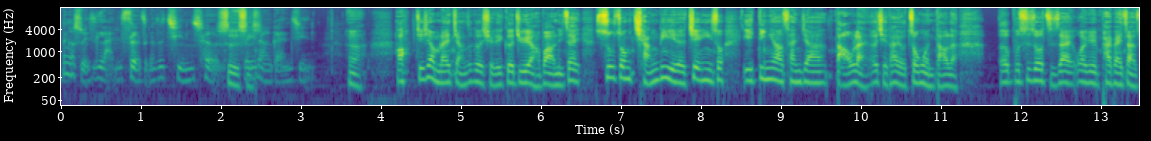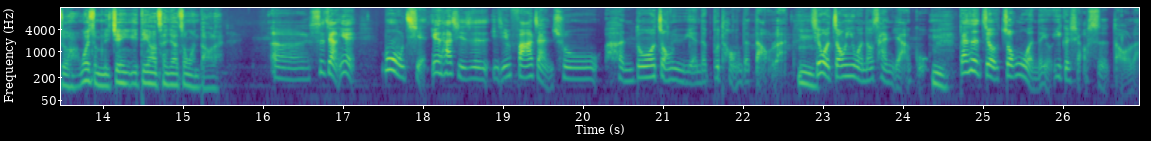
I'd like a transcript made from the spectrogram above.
那个水是蓝色，整个是清澈的，是是非常干净。嗯，好，接下来我们来讲这个雪梨歌剧院，好不好？你在书中强烈的建议说，一定要参加导览，而且它有中文导览，而不是说只在外面拍拍照就好。为什么你建议一定要参加中文导览？呃，是这样，因为目前，因为它其实已经发展出很多种语言的不同的导览。嗯其实我中英文都参加过，嗯但是只有中文的有一个小时的导览，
